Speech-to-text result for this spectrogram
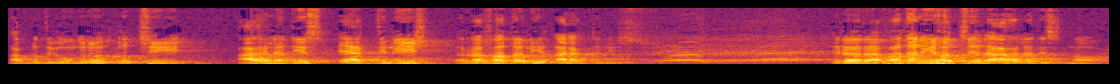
আপনাদেরকে অনুরোধ করছি আহলাদিস এক জিনিস, রাফাদানি জিনিস। রাফাদানি হচ্ছে এরা আহলাদিস নয়।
